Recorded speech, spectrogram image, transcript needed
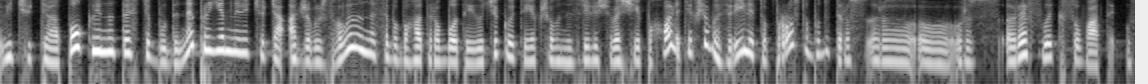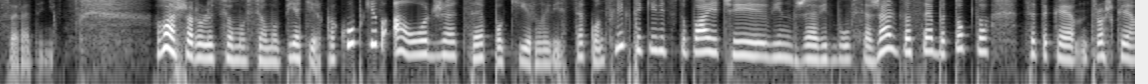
відчуття покинутості, буде неприємне відчуття, адже ви ж звалили на себе багато роботи і очікуєте, якщо ви не зрілі, що вас ще й похвалять. Якщо ви зрілі, то просто будете роз, ро- роз, рефлексувати усередині. Ваша роль у цьому всьому п'ятірка кубків, а отже, це покірливість, це конфлікт, який відступає, чи він вже відбувся, жаль для себе. Тобто це таке трошки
